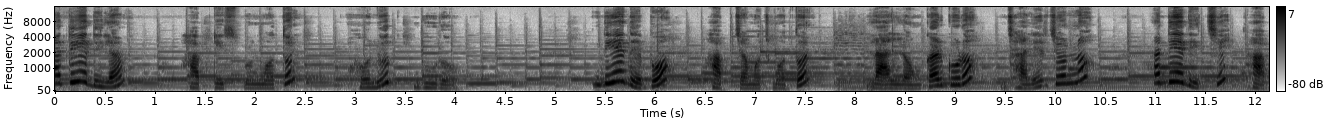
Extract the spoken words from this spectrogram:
আর দিয়ে দিলাম হাফ টিস্পুন মতন হলুদ গুঁড়ো। দিয়ে দেব হাফ চামচ মতন লাল লঙ্কার গুঁড়ো ঝালের জন্য। আর দিয়ে দিচ্ছি হাফ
